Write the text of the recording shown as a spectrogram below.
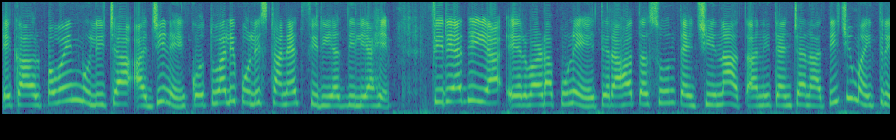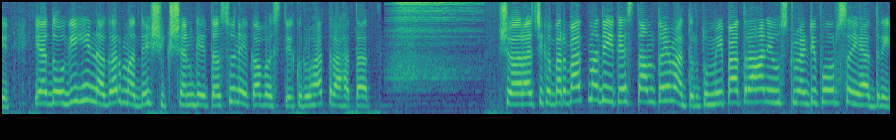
एका अल्पवयीन मुलीच्या आजीने कोतवाली पोलीस ठाण्यात फिर्याद दिली आहे. फिर्यादी या एरवाडा पुणे येथे राहत असून त्यांची नात आणि त्यांच्या नातीची मैत्रीण या दोघीही नगरमध्ये शिक्षण घेत असून एका वसतिगृहात राहतात. शहराची खबर बातमध्ये इथेच थांबतोय मात्र तुम्ही पात्र हा न्यूज ट्वेंटी फोर सह्याद्री.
